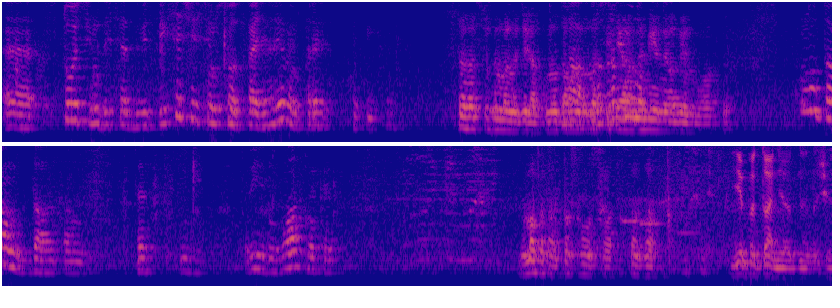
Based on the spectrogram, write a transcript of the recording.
е, 172 тисячі 705 гривень 3 копійки. Це на всю земельну ділянку. Ну Да, там, наскільки я розрахунок- розумію, не один власник. Ну там, да, там те, різні власники. Нема питань, прошу голосувати. Хто за? Є питання одне, значить.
